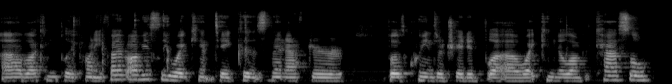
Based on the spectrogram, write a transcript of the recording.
uh, black can play pawn e5. Obviously, white can't take, because then after both queens are traded, uh, white can no longer castle.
